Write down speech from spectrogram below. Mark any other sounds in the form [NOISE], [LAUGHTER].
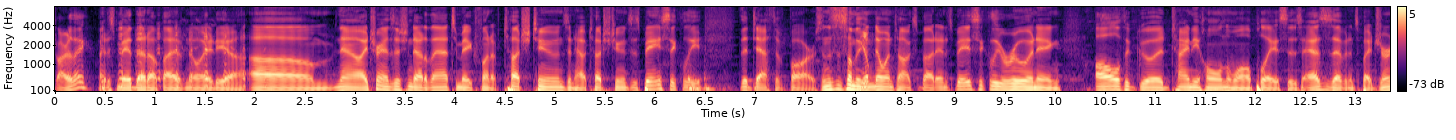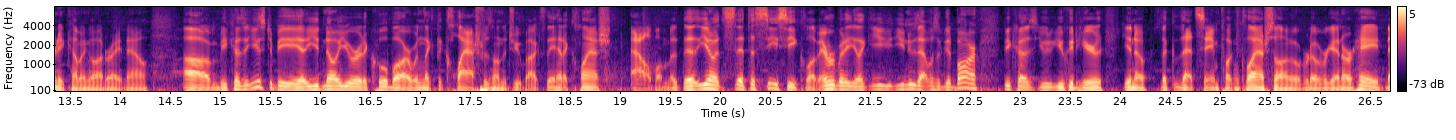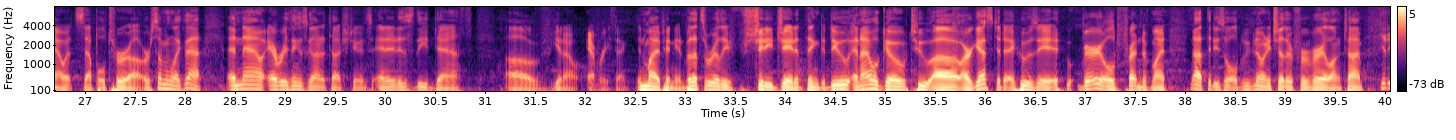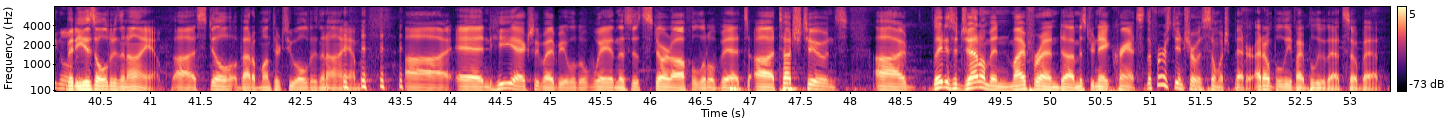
Are they? I just made that up. I have no idea. Um, now I transitioned out of that to make fun of touch tunes and how touch tunes is basically the death of bars, and this is something Yep. that no one talks about, and it's basically ruining all the good tiny hole in the wall places, as is evidenced by Journey coming on right now. Um, because it used to be uh, you'd know you were at a cool bar when like the Clash was on the jukebox. They had a Clash album. Uh, You know, it's at the CC Club. Everybody like you, you knew that was a good bar because you, you could hear you know the, that same fucking Clash song over and over again. Or hey, now it's Sepultura or something like that. And now everything's gone to touch tunes, and it is the death of you know everything in my opinion. But that's a really shitty jaded thing to do. And i will go to uh, our guest today who is a [LAUGHS] very old friend of mine. Not that he's old. We've known each other for a very long time. But he is older than i am. Uh, still about a month or two older than i am. [LAUGHS] Uh, and he actually might be able to weigh in this just start off a little bit. Uh, touch tunes. Uh, ladies and gentlemen my friend uh, mr nate krantz. The first intro is so much better. I don't believe i blew that so bad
